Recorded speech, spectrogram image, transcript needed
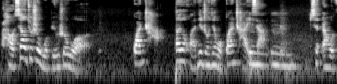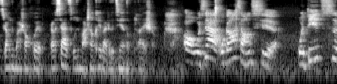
好像就是我，比如说我观察到一个环境中间，我观察一下，嗯，现、然后我然后就马上会了，然后下一次我就马上可以把这个经验 apply 上。哦，我现在我刚刚想起，我第一次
